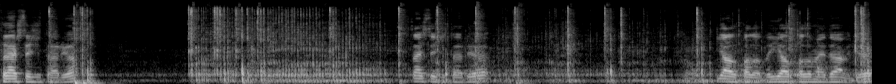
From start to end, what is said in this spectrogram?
Flash Sagittario. Flash Sagittario. Yalpaladı. Yalpalamaya devam ediyor.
